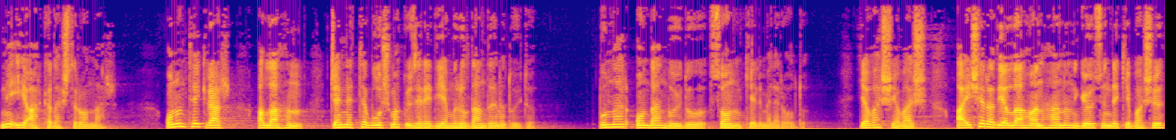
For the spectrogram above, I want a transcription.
Ne iyi arkadaştır onlar. Onun tekrar Allah'ın cennette buluşmak üzere diye mırıldandığını duydu. Bunlar ondan duyduğu son kelimeler oldu. Yavaş yavaş Ayşe radıyallahu anhanın göğsündeki başı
